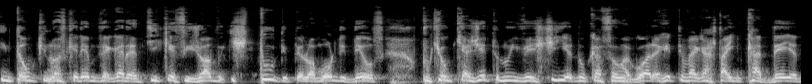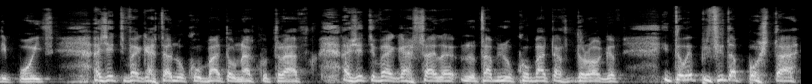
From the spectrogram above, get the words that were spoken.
Então o que nós queremos é garantir que esse jovem estude, pelo amor de Deus, porque o que a gente não investir em educação agora, a gente vai gastar em cadeia depois, a gente vai gastar no combate ao narcotráfico, a gente vai gastar no, sabe, no combate às drogas. Então é preciso apostar.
